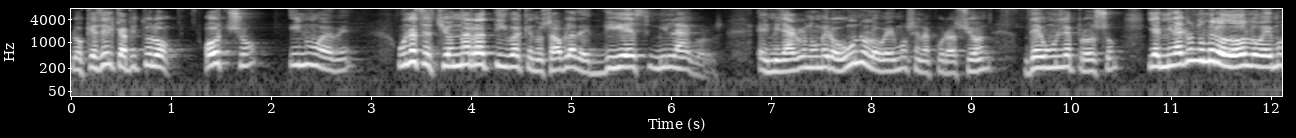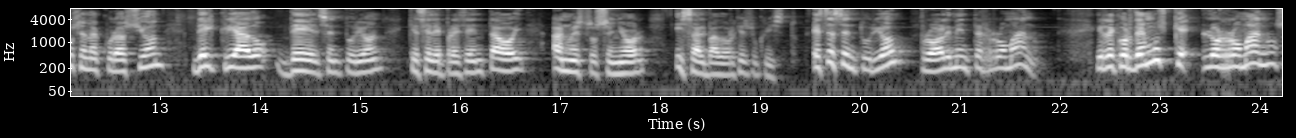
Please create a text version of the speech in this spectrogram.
lo que es el capítulo 8 y 9, una sección narrativa que nos habla de 10 milagros. El milagro número 1 lo vemos en la curación de un leproso. Y el milagro número dos lo vemos en la curación del criado del centurión que se le presenta hoy a nuestro Señor y Salvador Jesucristo. Este centurión probablemente es romano. Y recordemos que los romanos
